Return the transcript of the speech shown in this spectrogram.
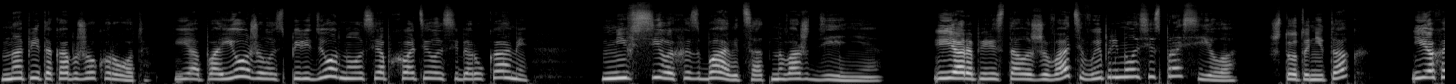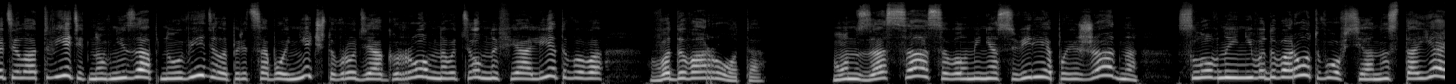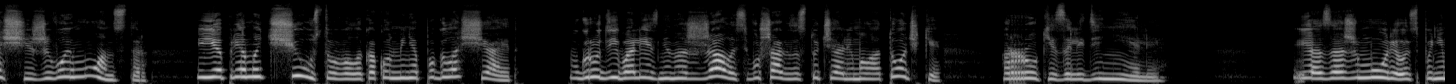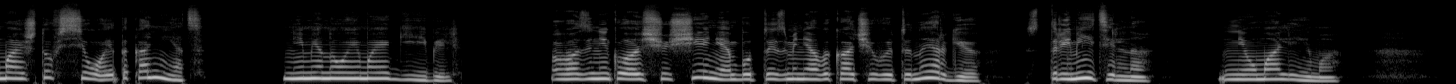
напиток обжег рот. Я поежилась, передернулась и обхватила себя руками, не в силах избавиться от наваждения. Яра перестала жевать, выпрямилась и спросила, «Что-то не так?» Я хотела ответить, но внезапно увидела перед собой нечто вроде огромного темно-фиолетового водоворота. Он засасывал меня свирепо и жадно, словно и не водоворот вовсе, а настоящий живой монстр — и я прямо чувствовала, как он меня поглощает. В груди болезненно сжалось, в ушах застучали молоточки, руки заледенели. Я зажмурилась, понимая, что все, это конец. Неминуемая гибель. Возникло ощущение, будто из меня выкачивают энергию, стремительно, неумолимо.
